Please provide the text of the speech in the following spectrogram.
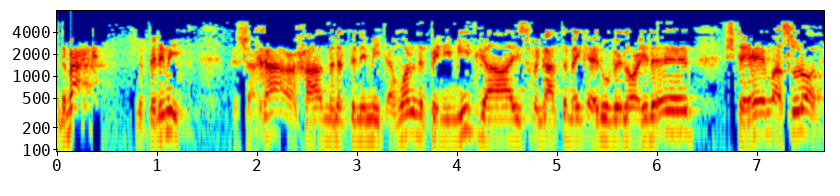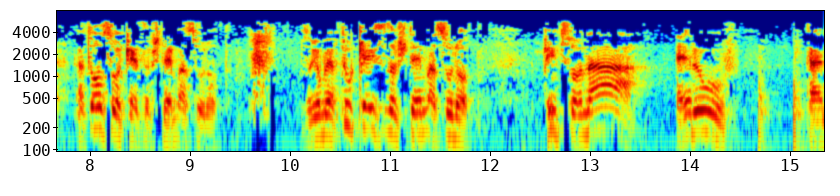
the back, the penimit. V'shachar achad min penimit. And one of the penimit guys forgot to make eruv elo irev. Shtehem asurot. That's also a case of shtehem asurot. So we have two cases of shtehem asurot. Chitzonah eruv, and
